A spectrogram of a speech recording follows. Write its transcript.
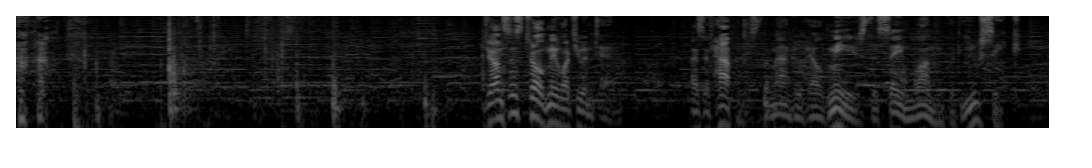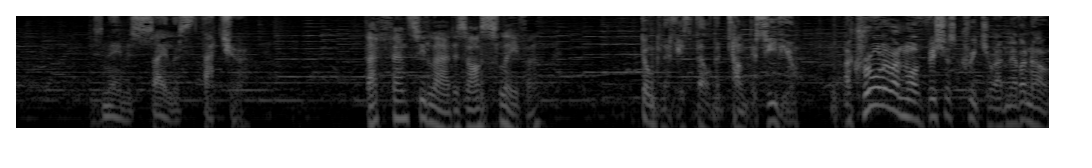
Johnson's told me what you intend. As it happens, the man who held me is the same one that you seek. His name is Silas Thatcher. That fancy lad is our slaver? Eh? Don't let his velvet tongue deceive you. A crueler and more vicious creature I've never known.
